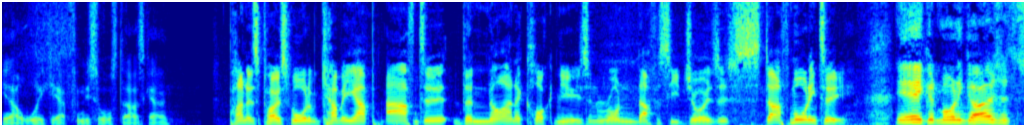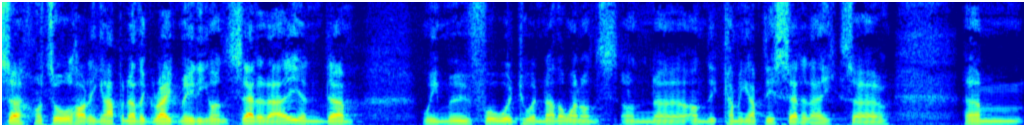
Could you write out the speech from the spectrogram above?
you know a week out from this All Stars game. Punters postmortem coming up after the nine o'clock news, and Ron Dufficy joins us. Duff morning to you. Yeah, good morning, guys. It's uh, it's all hotting up. Another great meeting on Saturday, and um, we move forward to another one on on uh, on the, coming up this Saturday. So. Um,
